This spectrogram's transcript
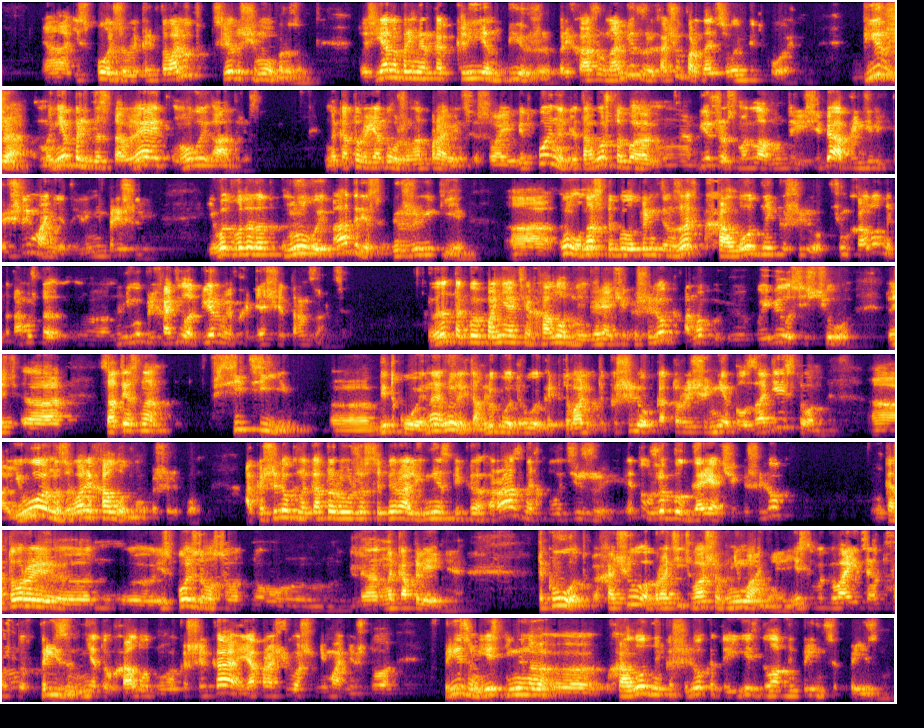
а, использовали криптовалют следующим образом. То есть я, например, как клиент биржи прихожу на биржу и хочу продать свой биткоин биржа мне предоставляет новый адрес, на который я должен отправить свои биткоины для того, чтобы биржа смогла внутри себя определить, пришли монеты или не пришли. И вот, вот этот новый адрес биржевики, а, ну, у нас это было принято называть холодный кошелек. Почему холодный? Потому что э, на него приходила первая входящая транзакция. И вот это такое понятие холодный и горячий кошелек, оно появилось из чего? То есть, э, соответственно, в сети э, биткоина, ну или там любой другой криптовалюты, кошелек, который еще не был задействован, э, его называли холодным кошельком. А кошелек, на который уже собирали несколько разных платежей, это уже был горячий кошелек, который э, использовался вот, ну, для накопления. Так вот, хочу обратить ваше внимание, если вы говорите о том, что в призм нету холодного кошелька, я прошу ваше внимание, что призм есть именно э, холодный кошелек, это и есть главный принцип призм.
